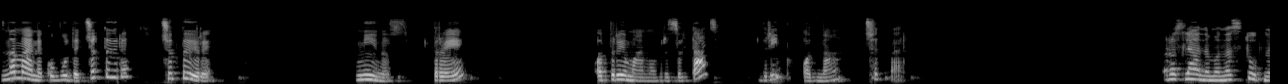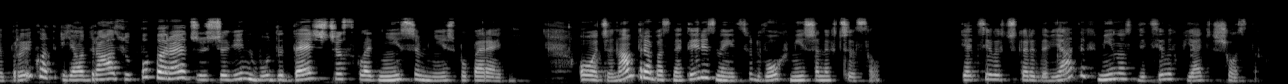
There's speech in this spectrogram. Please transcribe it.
Знаменнику буде 4, 4 мінус 3 отримаємо в результаті дріб 1 четверта. Розглянемо наступний приклад, і я одразу попереджую, що він буде дещо складнішим, ніж попередній. Отже, нам треба знайти різницю двох мішаних чисел 5,4 мінус 2,5.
